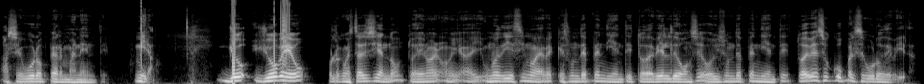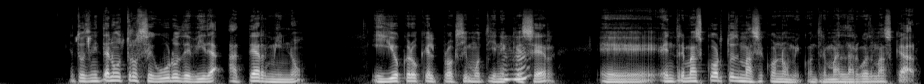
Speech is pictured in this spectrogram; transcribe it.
a seguro permanente. Mira, yo, yo veo, por lo que me estás diciendo, todavía hay uno de 19 que es un dependiente y todavía el de 11, hoy es un dependiente, todavía se ocupa el seguro de vida. Entonces necesitan otro seguro de vida a término y yo creo que el próximo tiene que ser, eh, entre más corto es más económico, entre más largo es más caro.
